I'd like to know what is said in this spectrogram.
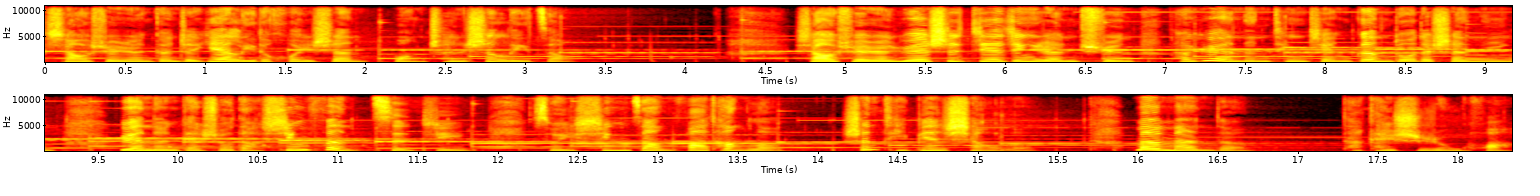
小雪人跟着夜里的回声往城市里走。小雪人越是接近人群，他越能听见更多的声音，越能感受到兴奋刺激，所以心脏发烫了，身体变小了。慢慢的，他开始融化。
